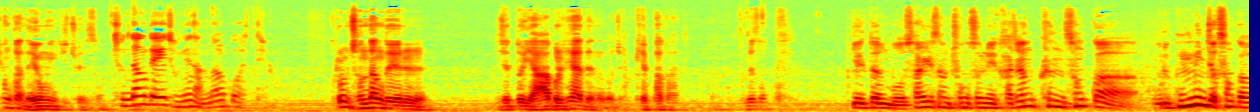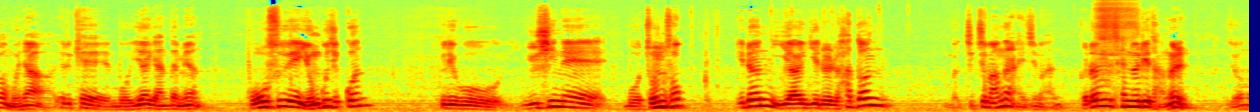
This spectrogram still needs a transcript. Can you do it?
평가 내용에 기초해서. 전당대회 전에는 안 나올 것 같아요. 그럼 전당대회를 이제 또 야합을 해야 되는 거죠. 개파가. 그래서 일단 뭐 4.13 총선의 가장 큰 성과, 우리 국민적 성과가 뭐냐 이렇게 뭐 이야기한다면 보수의 영구집권 그리고 유신의 뭐 존속 이런 이야기를 하던 뭐 직접 한 건 아니지만 그런 새누리당을 그죠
